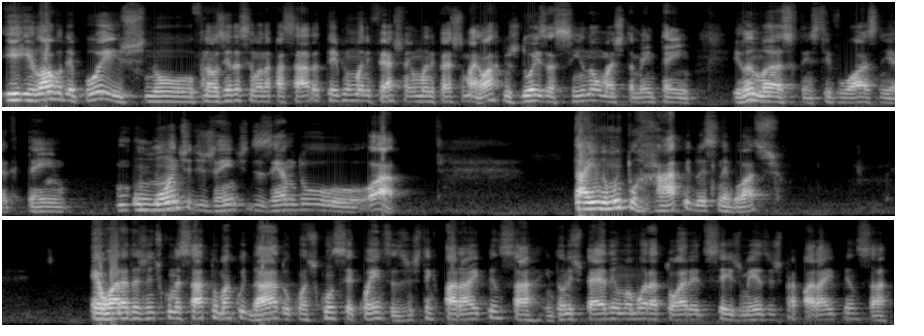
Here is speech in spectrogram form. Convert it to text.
E, e logo depois, no finalzinho da semana passada, teve um manifesto, um manifesto maior, que os dois assinam, mas também tem Elon Musk, tem Steve Wozniak, tem um monte de gente dizendo: ó, tá indo muito rápido esse negócio. É hora da gente começar a tomar cuidado com as consequências. A gente tem que parar e pensar. Então, eles pedem uma moratória de seis meses para parar e pensar.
